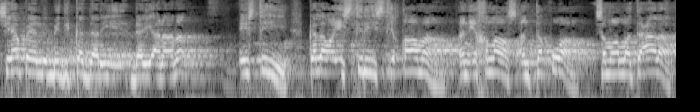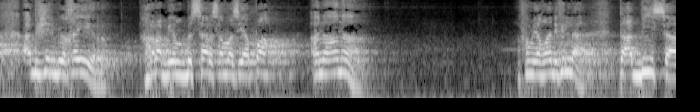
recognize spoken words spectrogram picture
siapa yang lebih dekat dari dari anak-anak istri kalau istri istiqamah an ikhlas an taqwa sama Allah taala abshir bil khair harap yang besar sama siapa? Anak-anak. Faham ya Allah fillah? Tak bisa,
